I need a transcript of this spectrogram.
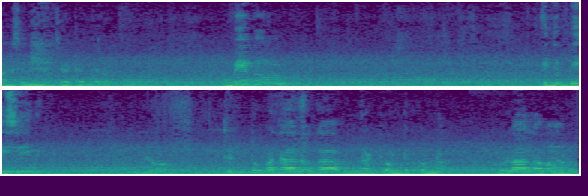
పరిశీలన చేయటం జరుగుతుంది. మేము ఇది బీసీలో తిట్టు పదాలుగా ఉన్నటువంటి కొన్ని కులాల వారు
